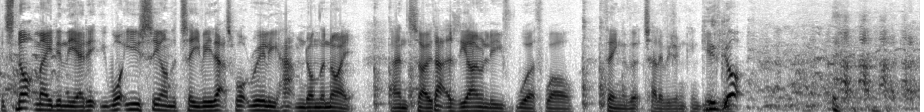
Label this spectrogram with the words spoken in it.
It's not made in the edit. What you see on the TV, that's what really happened on the night. And so that is the only worthwhile thing that television can give You you. got.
